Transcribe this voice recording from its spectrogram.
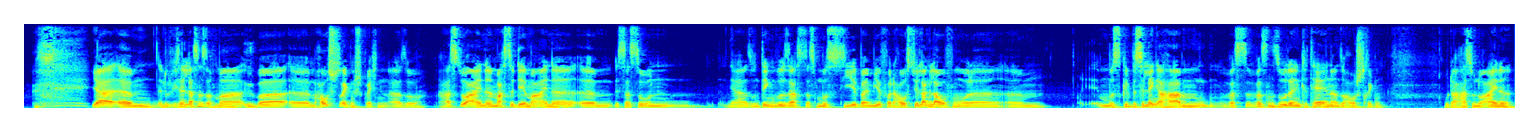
ja, ähm, Ludwig, dann lass uns doch mal über ähm, Hausstrecken sprechen. Also, hast du eine, machst du dir mal eine, ähm, ist das so ein, ja, so ein Ding, wo du sagst, das muss hier bei mir vor der Haustür langlaufen oder ähm, muss gewisse Länge haben. Was, was sind so deine Kriterien an so Hausstrecken? Oder hast du nur eine?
